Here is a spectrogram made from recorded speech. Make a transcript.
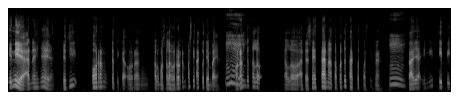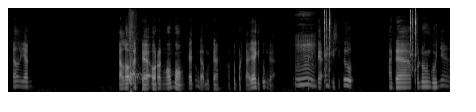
ini ya anehnya ya. Jadi orang ketika orang kalau masalah horor kan pasti takut ya, Mbak ya. Mm. Orang tuh kalau kalau ada setan atau apa tuh takut pasti. Nah, hmm. saya ini tipikal yang kalau ada orang ngomong, saya itu nggak mudah langsung percaya gitu nggak. Hmm. Jadi eh di situ ada penunggunya,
